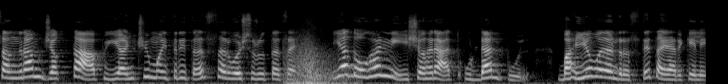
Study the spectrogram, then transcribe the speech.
संग्राम जगताप यांची मैत्री तर सर्वश्रुतच आहे. या दोघांनी शहरात उड्डाणपूल बाह्यवळण रस्ते तयार केले.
